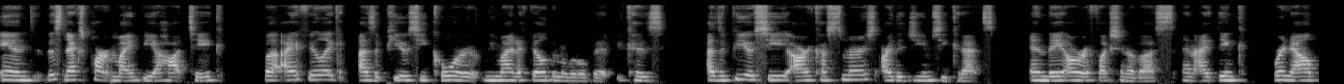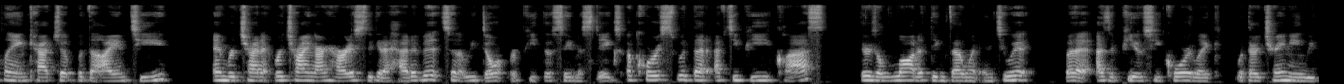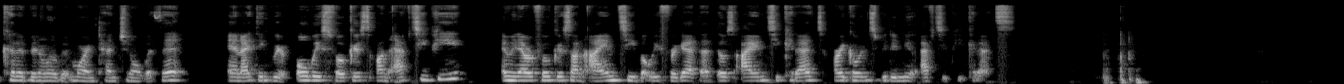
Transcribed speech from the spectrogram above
And this next part might be a hot take, but I feel like as a POC corps, we might have failed them a little bit because as a POC, our customers are the GMC cadets and they are a reflection of us. And I think we're now playing catch up with the IMT and we're trying to, we're trying our hardest to get ahead of it so that we don't repeat those same mistakes. Of course, with that FTP class, there's a lot of things that went into it. But as a POC corps, like with our training, we could have been a little bit more intentional with it. And I think we're always focused on FTP and we never focus on IMT, but we forget that those IMT cadets are going to be the new FTP cadets.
